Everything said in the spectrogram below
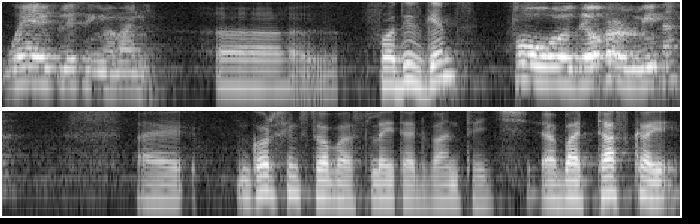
where are you placing your money? Uh, for these games, For the overall winner? I, Gor seems to have a slight advantage, uh, but Tusker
